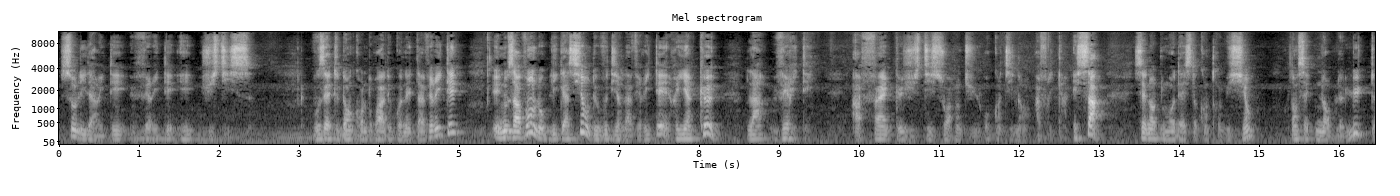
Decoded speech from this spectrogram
solidarité, vérité et justice. Vous êtes donc en droit de connaître la vérité, et nous avons l'obligation de vous dire la vérité, rien que la vérité, afin que justice soit rendue au continent africain. Et ça, c'est notre modeste contribution dans cette noble lutte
